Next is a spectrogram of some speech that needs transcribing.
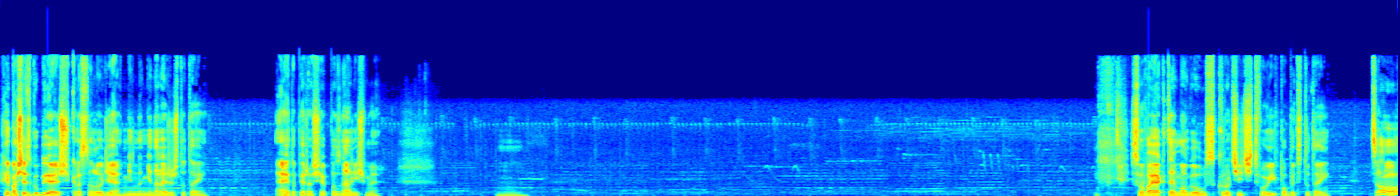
Chyba się zgubiłeś, krasnoludzie. Nie, nie należysz tutaj. Ej, dopiero się poznaliśmy. Hmm. Słowa jak te mogą skrócić twój pobyt tutaj. Co?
